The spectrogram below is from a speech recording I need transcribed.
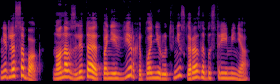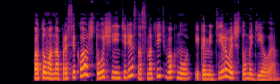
не для собак, но она взлетает по ней вверх и планирует вниз гораздо быстрее меня. Потом она просекла, что очень интересно смотреть в окно и комментировать, что мы делаем.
